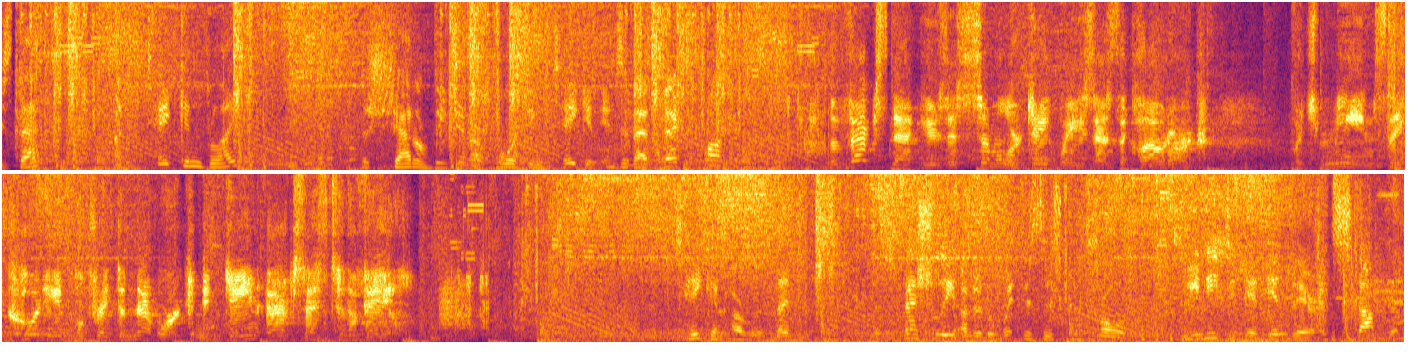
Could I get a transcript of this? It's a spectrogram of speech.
Is that... Taken Blight? The Shadow Legion are forcing Taken into that Vex pocket. The VexNet uses similar gateways as the Cloud Ark, which means they could infiltrate the network and gain access to the Veil. Taken are relentless, especially under the Witness's control. We need to get in there and stop them.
